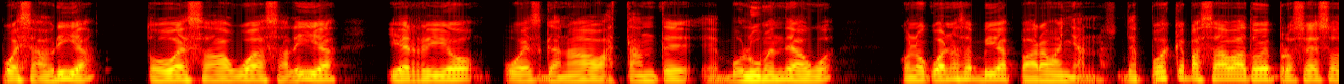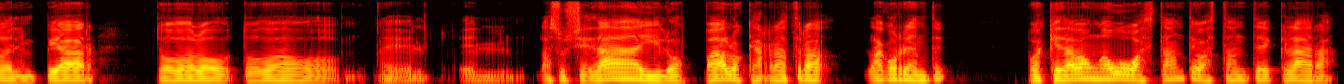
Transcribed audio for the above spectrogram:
pues se abría, toda esa agua salía y el río pues ganaba bastante eh, volumen de agua, con lo cual nos servía para bañarnos. Después que pasaba todo el proceso de limpiar todo, todo la suciedad y los palos que arrastra la corriente, pues quedaba un agua bastante, bastante clara.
